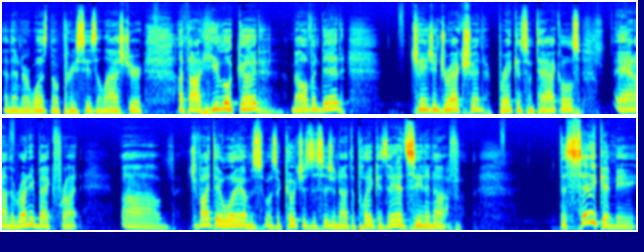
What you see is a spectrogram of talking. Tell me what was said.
and then there was no preseason last year. I thought he looked good. Melvin did changing direction, breaking some tackles. And on the running back front, um, Javonte Williams was a coach's decision not to play because they had seen enough. The cynic in me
